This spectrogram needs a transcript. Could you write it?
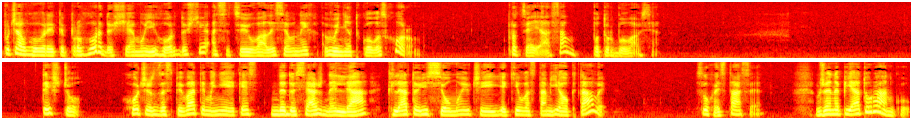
Почав говорити про гордощі, а мої гордощі асоціювалися в них винятково з хором. Про це я сам потурбувався. Ти що, хочеш заспівати мені якесь недосяжне ля клятої сьомої, чи які у вас там є октави? Слухай, Стасе, вже на п'яту ранку.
